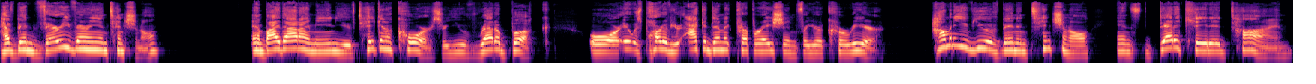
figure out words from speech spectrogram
have been very, very intentional? And by that, I mean you've taken a course or you've read a book or it was part of your academic preparation for your career. How many of you have been intentional and dedicated time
